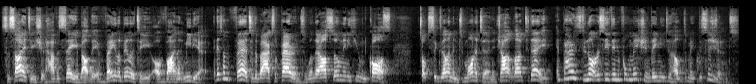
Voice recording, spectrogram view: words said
Society should have a say about the availability of violent media. It is unfair to the backs of parents when there are so many human costs, toxic elements to monitor in a child life today, and parents do not receive the information they need to help to make decisions.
